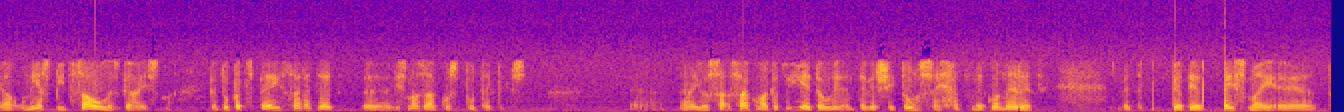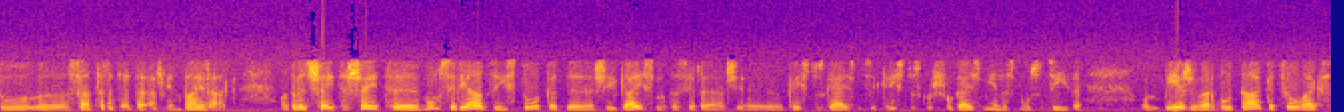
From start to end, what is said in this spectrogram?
ja, un iespīd saules gaismu, ka tu pat spēj saredzēt uh, vismazākos putekļus. Uh, ja, jo sā, sākumā, kad tu ieiet, tev, tev ir šī tumsa, ja tu neko neredzi. Bet, pieties gaismai, uh, tu uh, sāc redzēt ar, ar vien vairāk. Un tāpēc šeit, šeit mums ir jāatzīst to, ka šī gaisma, tas ir šī, Kristus gaisma, tas ir Kristus, kurš šo gaismu ienes mūsu dzīvē. Un bieži var būt tā, ka cilvēks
